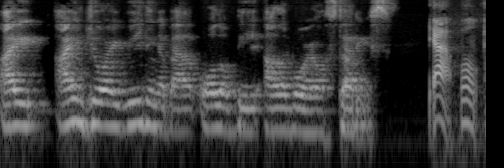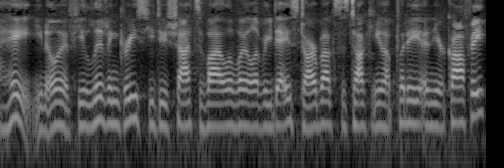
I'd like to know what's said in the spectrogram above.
I I enjoy reading about all of the olive oil studies. Yeah, well, hey, you know, if you live in Greece, you do shots of olive oil every day. Starbucks is talking about putting it in your coffee.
